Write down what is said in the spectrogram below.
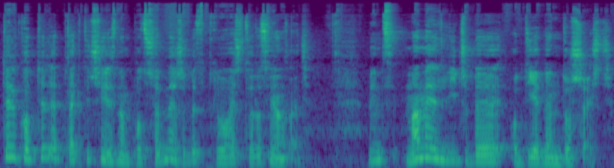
tylko tyle praktycznie jest nam potrzebne, żeby spróbować to rozwiązać. Więc mamy liczby od 1 do 6.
